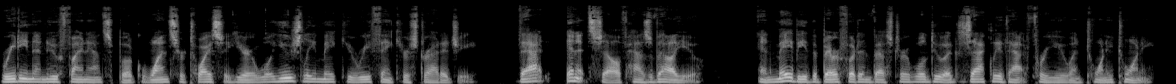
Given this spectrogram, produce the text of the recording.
reading a new finance book once or twice a year will usually make you rethink your strategy. That in itself has value, and maybe the Barefoot Investor will do exactly that for you in 2020.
